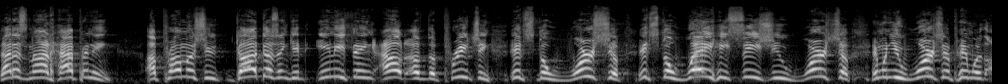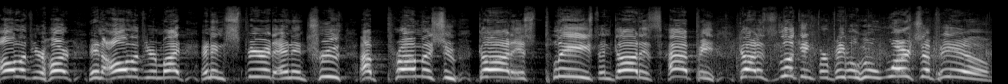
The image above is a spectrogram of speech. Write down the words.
That is not happening. I promise you, God doesn't get anything out of the preaching. It's the worship, it's the way He sees you worship. And when you worship Him with all of your heart and all of your might and in spirit and in truth, I promise you, God is pleased and God is happy. God is looking for people who worship Him.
